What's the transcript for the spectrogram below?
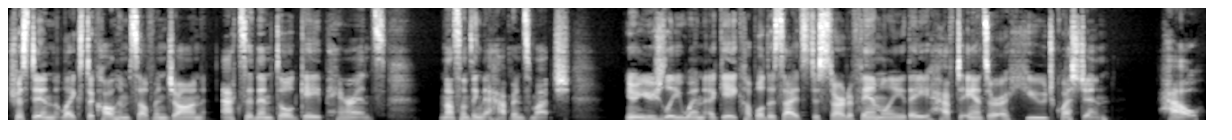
Trystan likes to call himself and John accidental gay parents not something that happens much. You know, usually when a gay couple decides to start a family, they have to answer a huge question How?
